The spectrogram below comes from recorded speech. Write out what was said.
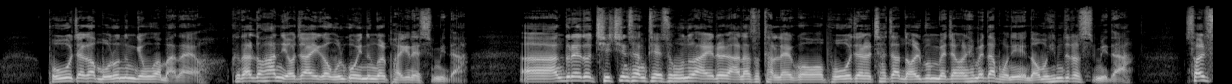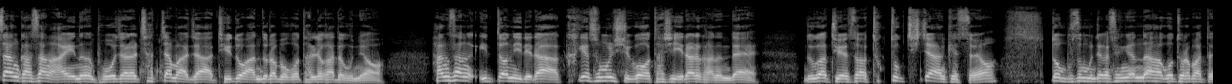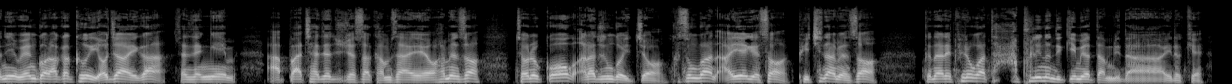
보호자가 모르는 경우가 많아요. 그날도 한 여자아이가 울고 있는 걸 발견했습니다. 아, 안 그래도 지친 상태에서 우는 아이를 안아서 달래고 보호자를 찾아 넓은 매장을 헤매다 보니 너무 힘들었습니다. 설상가상 아이는 보호자를 찾자마자 뒤도 안 돌아보고 달려가더군요. 항상 있던 일이라 크게 숨을 쉬고 다시 일하러 가는데 누가 뒤에서 툭툭 치지 않겠어요? 또 무슨 문제가 생겼나 하고 돌아봤더니 웬걸 아까 그 여자아이가 선생님 아빠 찾아주셔서 감사해요 하면서 저를 꼭 안아주는 거 있죠. 그 순간 아이에게서 빛이 나면서 그날의 피로가 다 풀리는 느낌이었답니다. 이렇게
